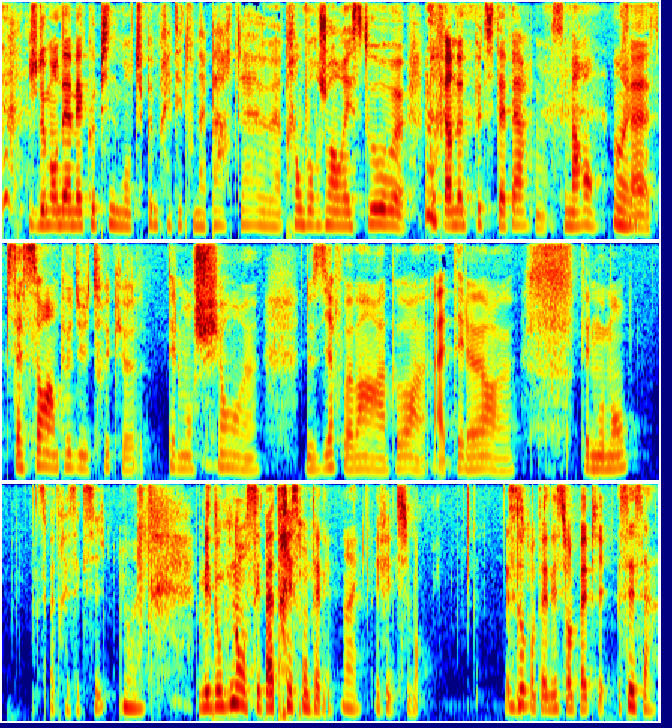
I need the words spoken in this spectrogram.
je demandais à ma copine, bon, tu peux me prêter ton appart, là, euh, après on vous rejoint au resto pour faire notre petite affaire. Bon, c'est marrant. Ça, sort un peu du truc tellement chiant de se dire, faut avoir un rapport à telle heure, tel moment. C'est pas très sexy. Mais donc, non, c'est pas très spontané, effectivement. C'est spontané sur le papier. C'est ça.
